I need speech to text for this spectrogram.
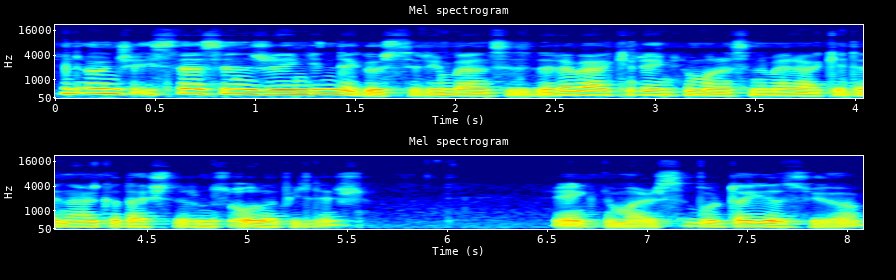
Şimdi önce isterseniz rengini de göstereyim ben sizlere. Belki renk numarasını merak eden arkadaşlarımız olabilir. Renk numarası burada yazıyor.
